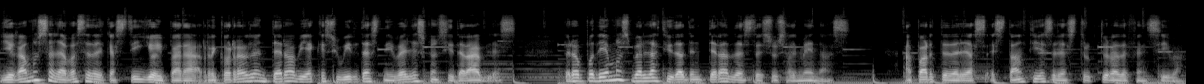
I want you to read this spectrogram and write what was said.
Llegamos a la base del castillo y para recorrerlo entero había que subir desniveles considerables, pero podíamos ver la ciudad entera desde sus almenas, aparte de las estancias de la estructura defensiva.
